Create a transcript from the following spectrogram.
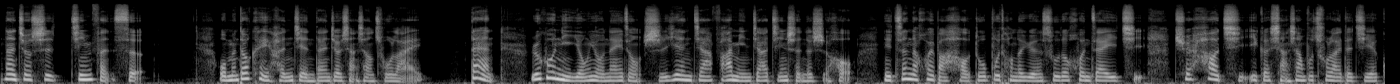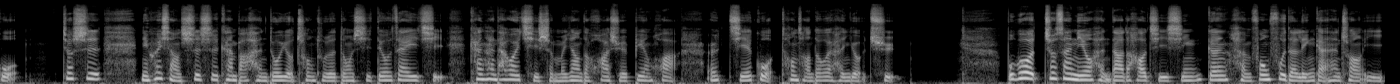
那就是金粉色。我们都可以很简单就想象出来。但如果你拥有那一种实验家、发明家精神的时候，你真的会把好多不同的元素都混在一起，却好奇一个想象不出来的结果，就是你会想试试看，把很多有冲突的东西丢在一起，看看它会起什么样的化学变化，而结果通常都会很有趣。不过，就算你有很大的好奇心跟很丰富的灵感和创意，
